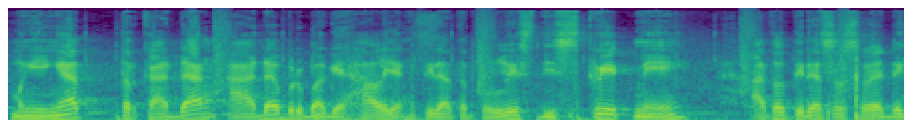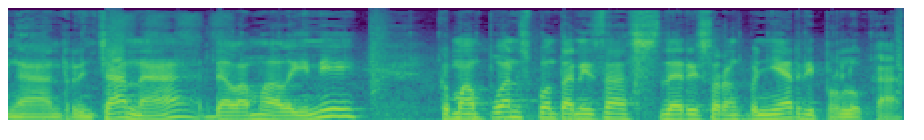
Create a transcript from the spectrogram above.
Mengingat terkadang ada berbagai hal yang tidak tertulis di skrip nih, atau tidak sesuai dengan rencana. Dalam hal ini, kemampuan spontanitas dari seorang penyiar diperlukan.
